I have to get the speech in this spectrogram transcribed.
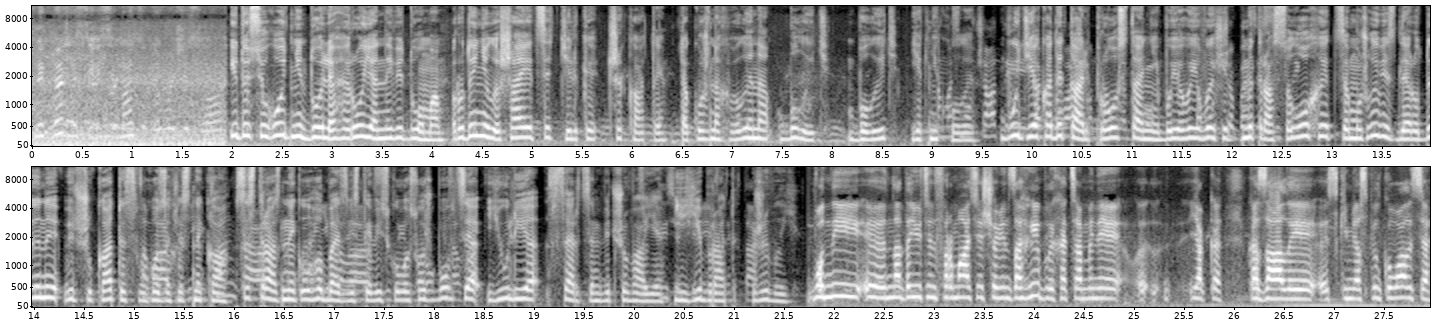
Зник безвісті 18 числа. І до сьогодні доля героя невідома. Родині лишається тільки чекати. Та кожна хвилина болить. Болить як ніколи. Будь-яка деталь про останній бойовий вихід Дмитра Солохи це можливість для родини відшукати свого захисника. Сестра зниклого безвісти військовослужбовця Юлія серцем відчуває. Її брат живий. Вони е, надають інформацію, що він загиблий. Хоча мене, як казали, з ким я спілкувалася,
